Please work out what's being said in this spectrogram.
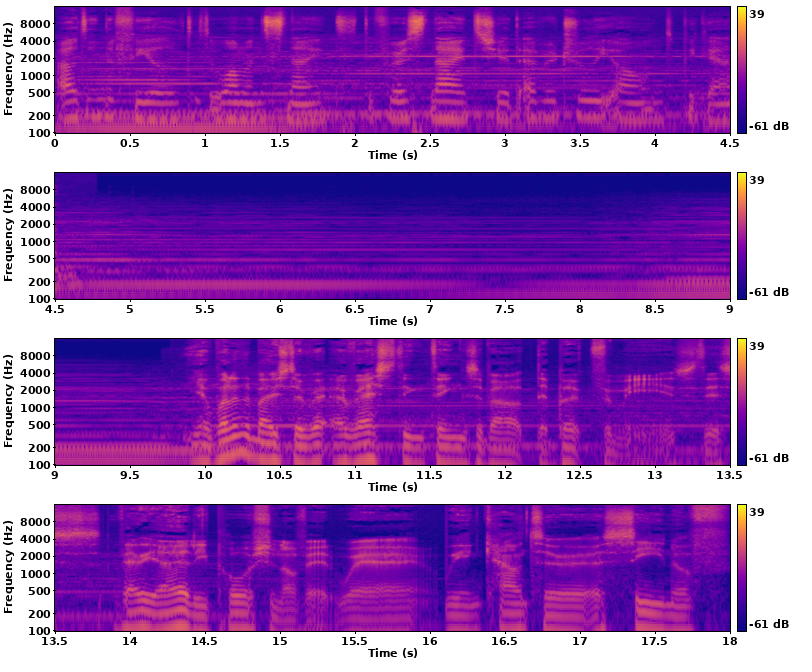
Out in the field, the woman's night, the first night she had ever truly owned, began. Yeah, one of the most ar- arresting things about the book for me is this very early portion of it where we encounter a scene of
